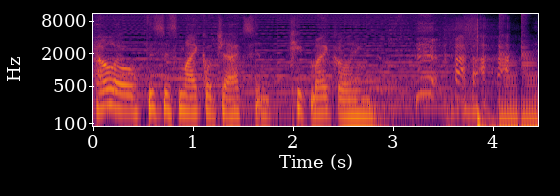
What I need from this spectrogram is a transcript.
Hello, this is Michael Jackson. Keep Michaeling.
